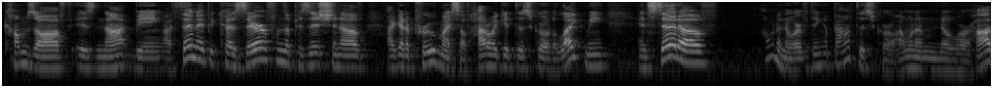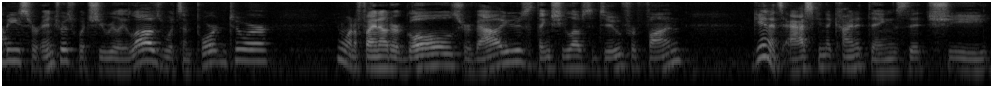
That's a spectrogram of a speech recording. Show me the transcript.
comes off as not being authentic because they're from the position of, I got to prove myself. How do I get this girl to like me? Instead of, I want to know everything about this girl. I want to know her hobbies, her interests, what she really loves, what's important to her. You want to find out her goals, her values, the things she loves to do for fun. Again, it's asking the kind of things that she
